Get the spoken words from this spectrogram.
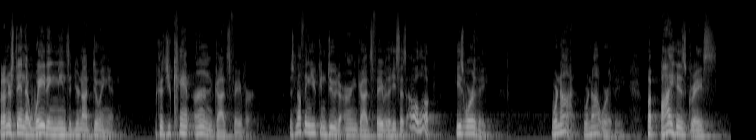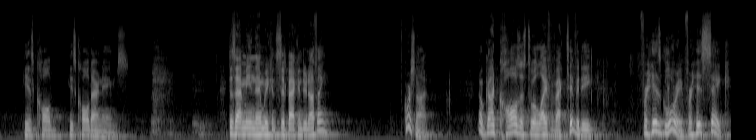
But understand that waiting means that you're not doing it because you can't earn God's favor. There's nothing you can do to earn God's favor that He says, oh, look, He's worthy. We're not. We're not worthy. But by His grace, He has called, he's called our names. Does that mean then we can sit back and do nothing? Of course not. No, God calls us to a life of activity for His glory, for His sake.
